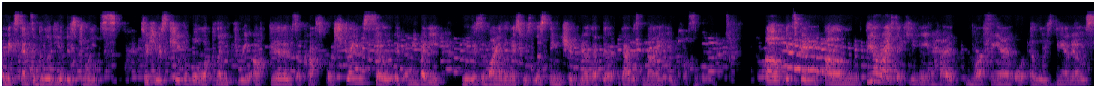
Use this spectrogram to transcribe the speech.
and extensibility of his joints. So he was capable of playing three octaves across four strings. So if anybody who is a violinist who's listening should know that the, that is nigh impossible. Um, it's been um, theorized that he may have had Marfan or Ehlers-Danlos,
